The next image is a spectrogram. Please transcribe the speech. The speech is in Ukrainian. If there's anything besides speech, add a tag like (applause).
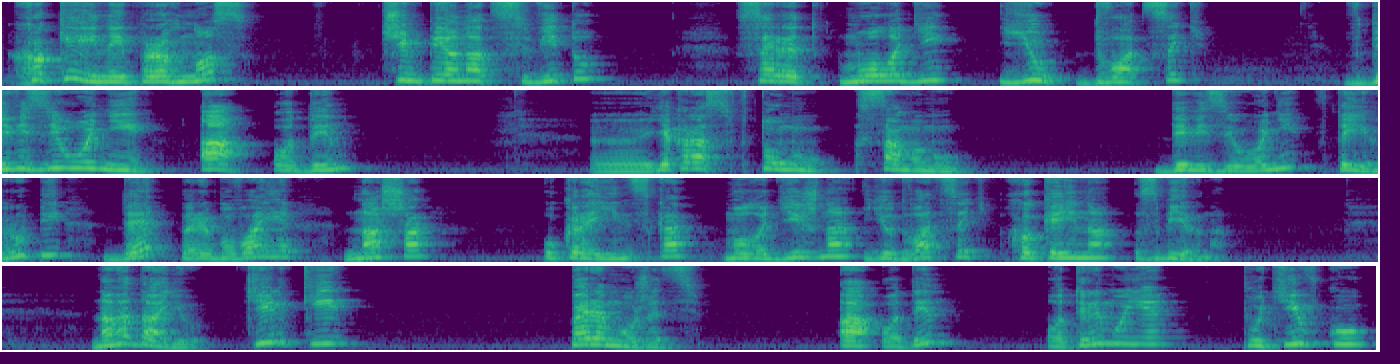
Хокейний прогноз. Чемпіонат світу серед молоді Ю-20 в дивізіоні А1. Е, Якраз в тому самому дивізіоні, в тій групі, де перебуває наша українська молодіжна Ю-20 хокейна збірна. Нагадаю, тільки переможець А1 отримує путівку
